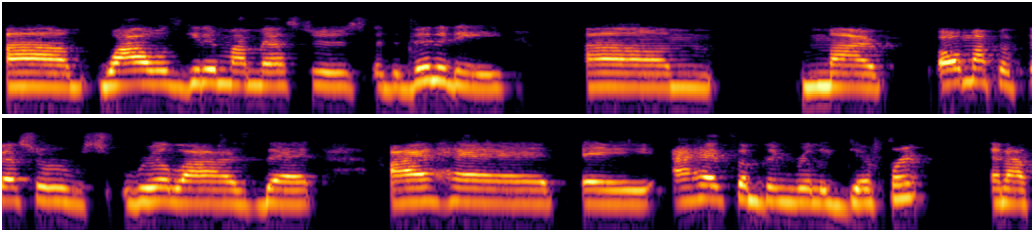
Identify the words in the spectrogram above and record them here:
Um, while I was getting my master's in divinity, um, my all my professors realized that I had a I had something really different, and I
